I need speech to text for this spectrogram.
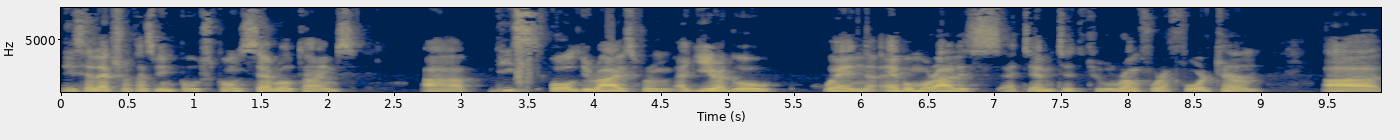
this election has been postponed several times. Uh, this all derives from a year ago when Evo Morales attempted to run for a fourth term. Uh,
